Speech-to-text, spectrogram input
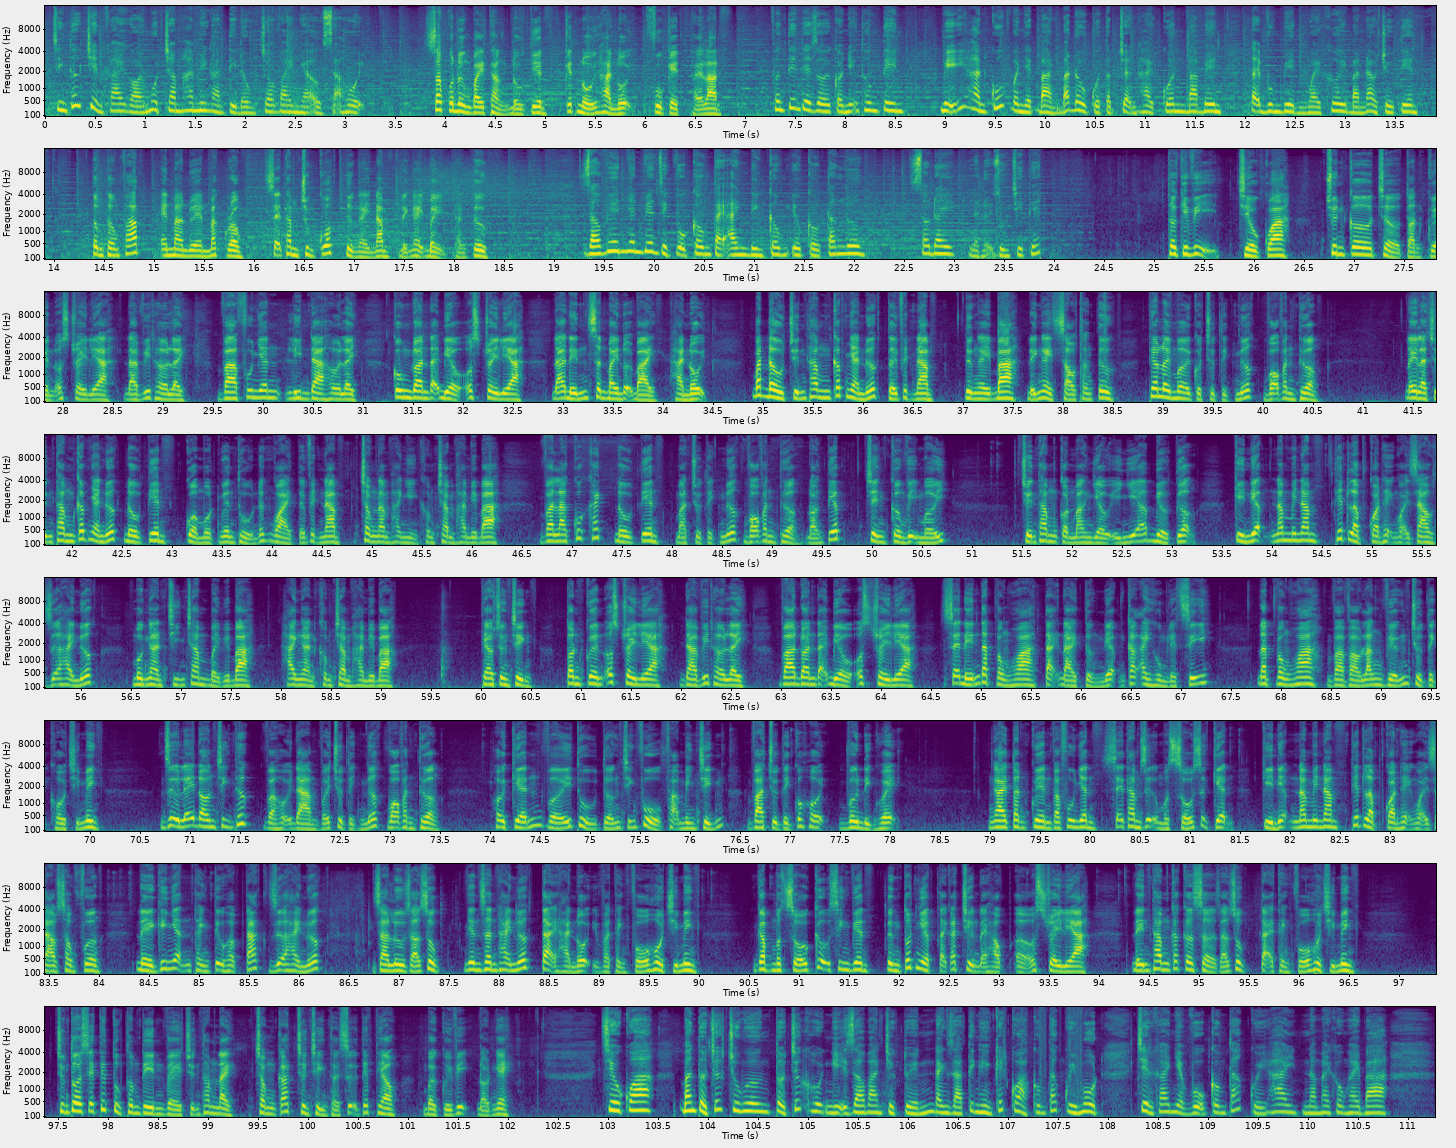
Chính thức triển khai gói 120.000 tỷ đồng cho vay nhà ở xã hội. Sắp có đường bay thẳng đầu tiên kết nối Hà Nội, Phuket, Thái Lan. Phần tin thế giới có những thông tin Mỹ, Hàn Quốc và Nhật Bản bắt đầu cuộc tập trận hải quân ba bên tại vùng biển ngoài khơi bán đảo Triều Tiên. Tổng thống Pháp Emmanuel Macron sẽ thăm Trung Quốc từ ngày 5 đến ngày 7 tháng 4. Giáo viên, nhân viên dịch vụ công tại Anh đình công yêu cầu tăng lương. Sau đây là nội dung chi tiết. Thưa quý vị, chiều qua, chuyên cơ chở toàn quyền Australia David Hurley và phu nhân Linda Hurley cùng đoàn đại biểu Australia đã đến sân bay Nội Bài, Hà Nội, bắt đầu chuyến thăm cấp nhà nước tới Việt Nam từ ngày 3 đến ngày 6 tháng 4 theo lời mời của Chủ tịch nước Võ Văn Thưởng. Đây là chuyến thăm cấp nhà nước đầu tiên của một nguyên thủ nước ngoài tới Việt Nam trong năm 2023 và là quốc khách đầu tiên mà Chủ tịch nước Võ Văn Thưởng đón tiếp trên cương vị mới. Chuyến thăm còn mang nhiều ý nghĩa biểu tượng kỷ niệm 50 năm thiết lập quan hệ ngoại giao giữa hai nước 1973-2023. Theo chương trình, toàn quyền Australia David Hurley và đoàn đại biểu Australia sẽ đến đặt vòng hoa tại đài tưởng niệm các anh hùng liệt sĩ, đặt vòng hoa và vào lăng viếng Chủ tịch Hồ Chí Minh, dự lễ đón chính thức và hội đàm với Chủ tịch nước Võ Văn Thưởng, hội kiến với Thủ tướng Chính phủ Phạm Minh Chính và Chủ tịch Quốc hội Vương Đình Huệ. Ngài toàn quyền và phu nhân sẽ tham dự một số sự kiện kỷ niệm 50 năm thiết lập quan hệ ngoại giao song phương để ghi nhận thành tựu hợp tác giữa hai nước, giao lưu giáo dục nhân dân hai nước tại Hà Nội và thành phố Hồ Chí Minh, gặp một số cựu sinh viên từng tốt nghiệp tại các trường đại học ở Australia, đến thăm các cơ sở giáo dục tại thành phố Hồ Chí Minh. Chúng tôi sẽ tiếp tục thông tin về chuyến thăm này trong các chương trình thời sự tiếp theo. Mời quý vị đón nghe. Chiều qua, Ban tổ chức Trung ương tổ chức hội nghị giao ban trực tuyến đánh giá tình hình kết quả công tác quý 1, triển khai nhiệm vụ công tác quý 2 năm 2023.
